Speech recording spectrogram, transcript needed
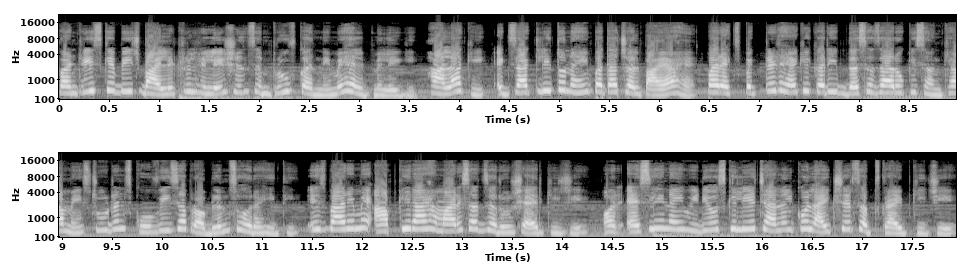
कंट्रीज़ के बीच बायोलिट्रल रिलेशन इम्प्रूव करने में हेल्प मिलेगी। हालाँकि एग्जैक्टली exactly तो नहीं पता चल पाया है, पर एक्सपेक्टेड है कि करीब दस हज़ारों की संख्या में स्टूडेंट्स को वीज़ा प्रॉब्लम्स हो रही थी। इस बारे में आपकी राय हमारे साथ ज़रूर शेयर कीजिए और ऐसी ही नई वीडियोस के लिए चैनल को लाइक शेयर सब्सक्राइब कीजिए।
